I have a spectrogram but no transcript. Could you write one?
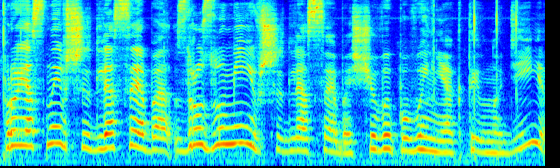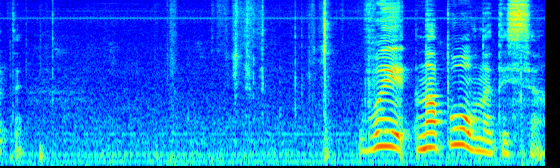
прояснивши для себе, зрозумівши для себе, що ви повинні активно діяти, ви наповнитеся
